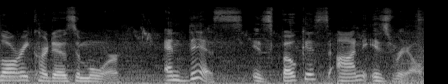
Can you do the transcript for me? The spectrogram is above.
Laurie Cardoza Moore, and this is Focus on Israel.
